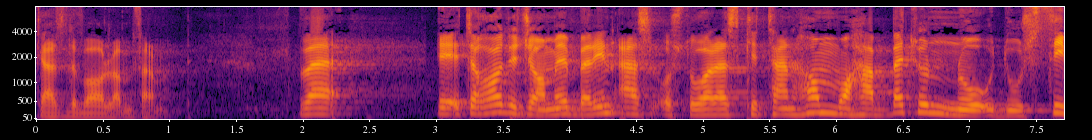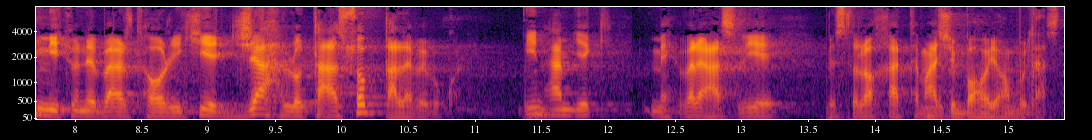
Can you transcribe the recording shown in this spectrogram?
که از با الله میفرماند و اعتقاد جامعه بر این اصل استوار است که تنها محبت و نوع دوستی می‌تونه بر تاریکی جهل و تعصب غلبه بکنه. این هم یک محور اصلی به اصطلاح خط مشی بهایان بوده است.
